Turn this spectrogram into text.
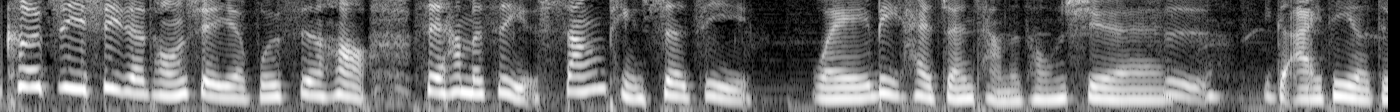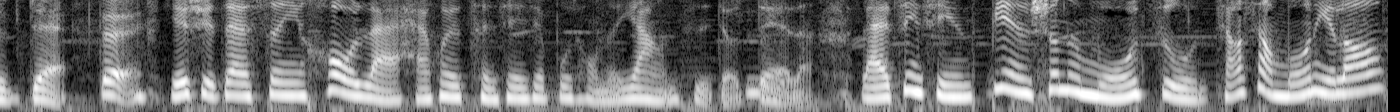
科技系的同学，也不是哈，所以他们是以商品设计为厉害专场的同学，是一个 idea，对不对？对，也许在声音后来还会呈现一些不同的样子，就对了。来进行变声的模组小小模拟喽。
